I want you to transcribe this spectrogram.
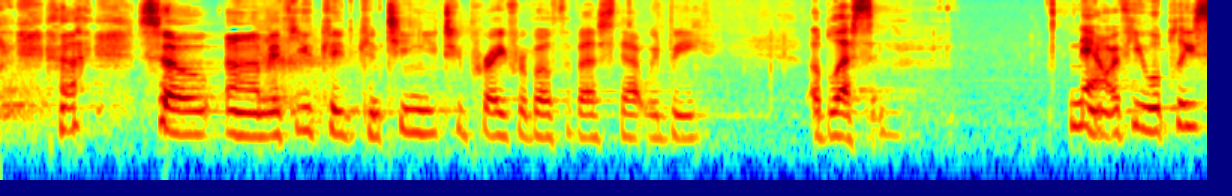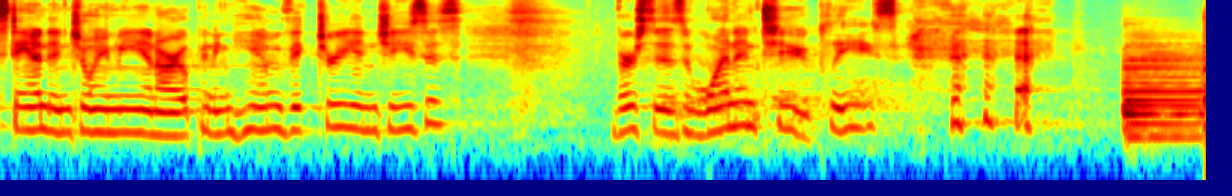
so um, if you could continue to pray for both of us, that would be a blessing. Now, if you will please stand and join me in our opening hymn, Victory in Jesus verses 1 and 2, please.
